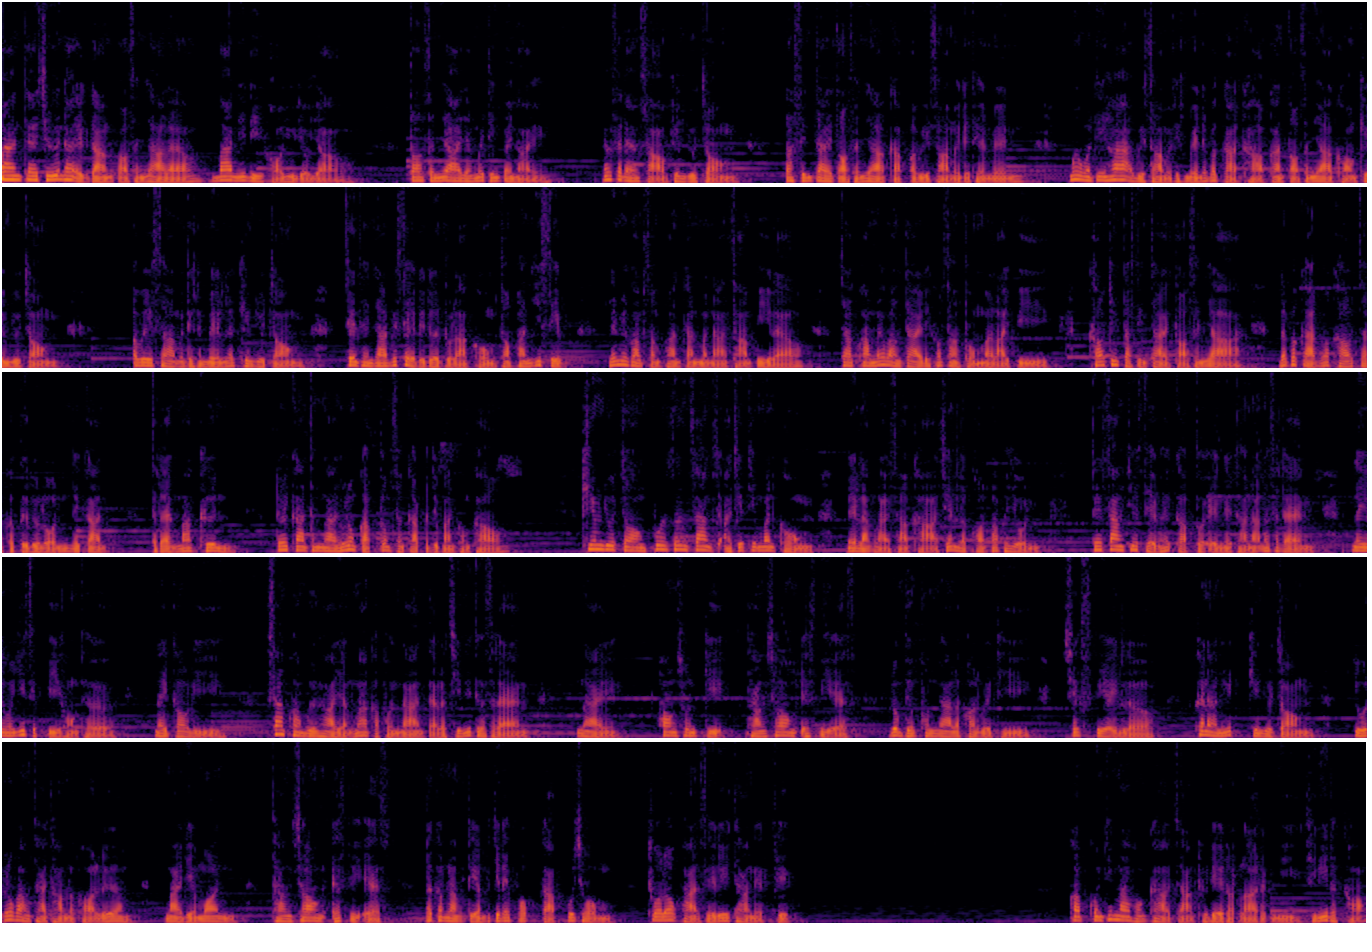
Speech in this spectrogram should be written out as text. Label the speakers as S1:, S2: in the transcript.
S1: แฟนใจชื้นนางเอกดังต่อสัญญาแล้ว บ้านนี้ดีขออยู่ยาวๆ ต่อสัญญายังไม่ทิ้งไปไหน นักแสดงสาวคิมยูจอง ตัดสินใจต่อสัญญากับอวีซามเอนเตอร์เทนเมนต์เมื่อวันที่5อวีซามเอนเตอร์เทนเมนต์ได้ประกาศข่าวการต่อสัญญาของคิมยูจองอวีซามเอนเตอร์เทนเมนต์และคิมยูจองเซ็นสัญญาพิเศษในเดือนตุลาคม 2020 และมีความสัมพันธ์กันมานาน 3 ปีแล้ว จากความไม่วางใจที่เขาสั่งสมมาหลายปี เขาจึงตัดสินใจต่อสัญญา และประกาศว่าเขาจะกระตือรือร้นในการแสดงมากขึ้น โดยการทำงานร่วมกับต้นสังกัดปัจจุบันของเขา คิมยูจองผู้ซึ่งสร้างอาชีพที่มั่นคง ในหลากหลายสาขาเช่นละครภาพยนตร์ ได้สร้างชื่อเสียงให้กับตัวเองในฐานะนักแสดงในวัย 20 ปีของเธอ ในเกาหลี สร้างความมือหาอย่างมากกับผลงานแต่ละชิ้นที่เธอแสดง ในฮองชนกิทางช่อง SBS รวมถึงผลงานละครเวที Shakespeare in Love ขณะนี้คิมยูจอง อยู่ระหว่างถ่ายทำละครเรื่อง My Demon ทางช่อง SBS และกำลังเตรียมที่จะได้พบกับผู้ชม ทั่วโลกผ่านซีรีส์ทาง Netflix ขอบคุณที่มาของข่าวจาก today.la.me ที่นี่ .com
